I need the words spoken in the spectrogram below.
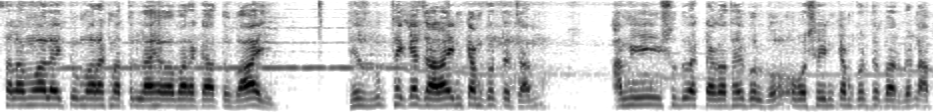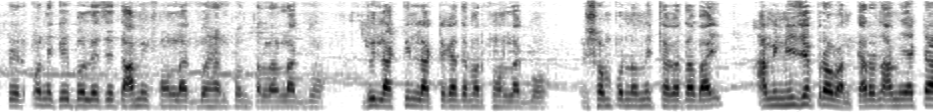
আসসালামু আলাইকুম রহমতুল্লাহ বারাকাতু ভাই ফেসবুক থেকে যারা ইনকাম করতে চান, আমি শুধু একটা কথাই বলব, অবশ্যই ইনকাম করতে পারবেন। আপনার অনেকেই বলে যে দামি ফোন লাগবো হ্যান্ডফোন তালা লাগবো, দুই লাখ, তিন লাখ টাকা আমার ফোন লাগবো। সম্পূর্ণ মিথ্যা কথা, ভাই। আমি নিজে প্রমাণ, কারণ আমি একটা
